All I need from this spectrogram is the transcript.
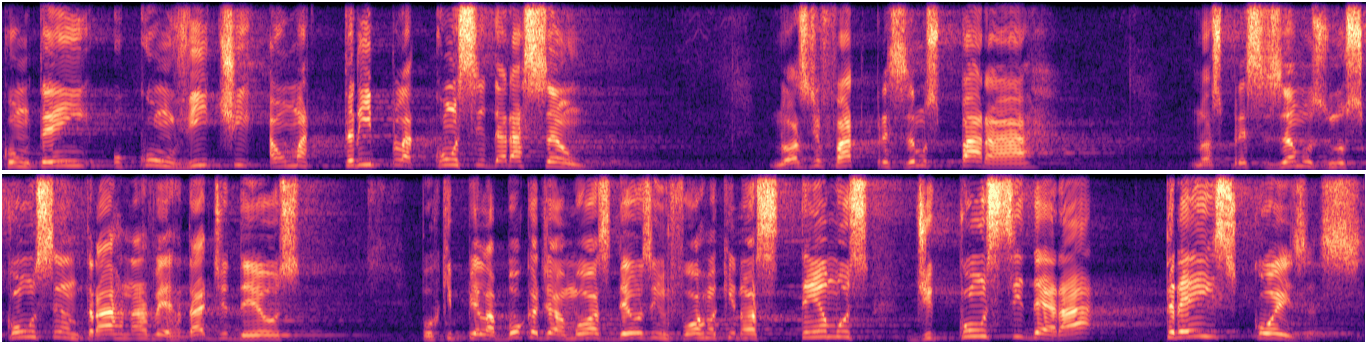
contém o convite a uma tripla consideração. Nós, de fato, precisamos parar, nós precisamos nos concentrar na verdade de Deus, porque pela boca de Amós, Deus informa que nós temos de considerar três coisas.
